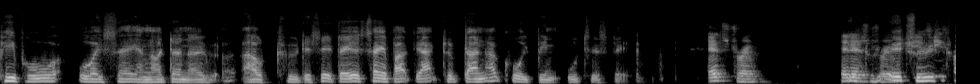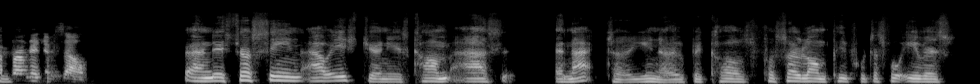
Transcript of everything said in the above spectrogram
people always say, and I don't know how true this is, they say about the actor Dan Aykroyd being autistic. It's true. It It's is true. It's true. He- It's He's confirmed it himself. And it's just seeing how his journey has come as an actor, you know, because for so long people just thought he was,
